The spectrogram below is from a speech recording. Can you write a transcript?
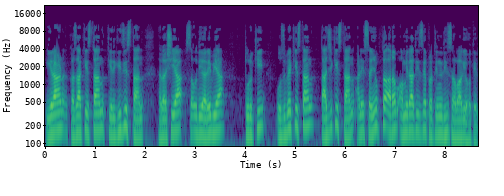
Iran Kazakhstan Kyrgyzstan Russia Saudi Arabia तुर्की उझबेकिस्तान ताजिकिस्तान आणि संयुक्त अरब अमिरातीचे प्रतिनिधी सहभागी होतील.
